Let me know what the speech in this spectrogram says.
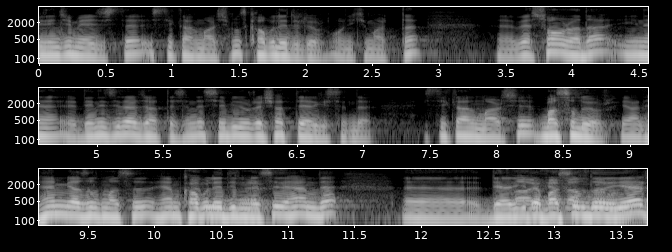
birinci mecliste İstiklal Marşımız kabul ediliyor 12 Mart'ta. Ve sonra da yine Denizciler Caddesi'nde Sebil Reşat dergisinde İstiklal Marşı basılıyor. Yani hem yazılması hem kabul edilmesi hem de dergide Tarihe basıldığı yer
